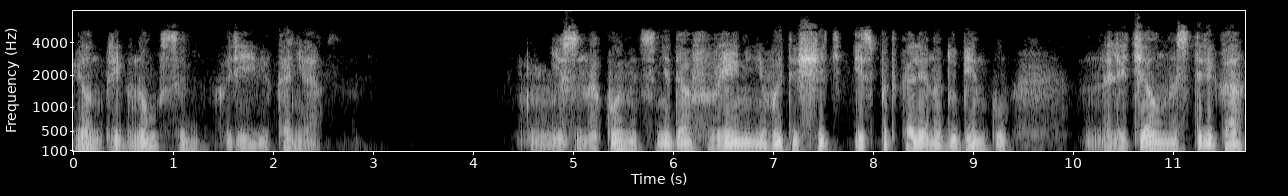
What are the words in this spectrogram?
И он пригнулся к гриве коня. Незнакомец, не дав времени вытащить из-под колена дубинку, налетел на старика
